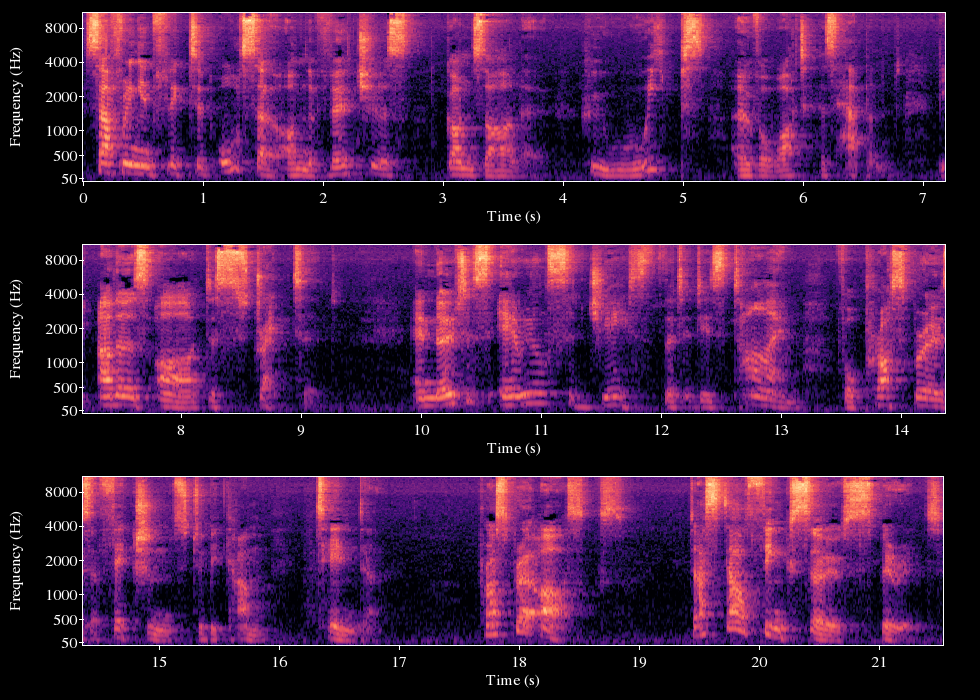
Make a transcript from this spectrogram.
Suffering inflicted also on the virtuous Gonzalo, who weeps over what has happened the others are distracted. And notice Ariel suggests that it is time for Prospero's affections to become tender. Prospero asks, Dost thou think so, spirit?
